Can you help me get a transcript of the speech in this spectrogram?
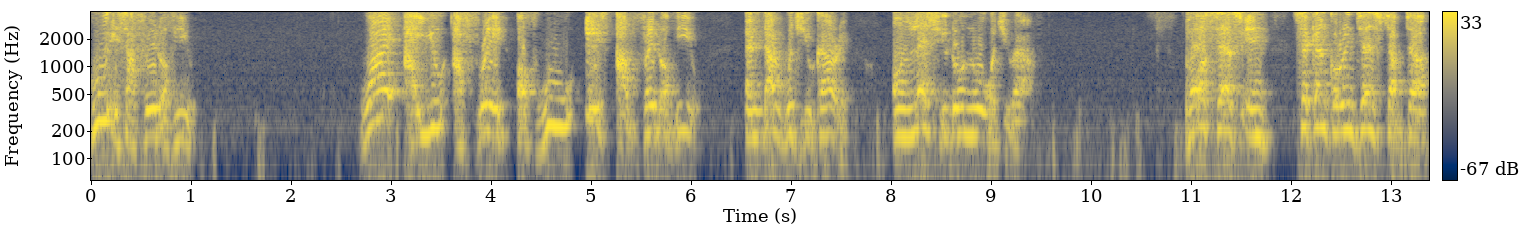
who is afraid of you? Why are you afraid of who is afraid of you and that which you carry? Unless you don't know what you have. Paul says in Second Corinthians chapter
